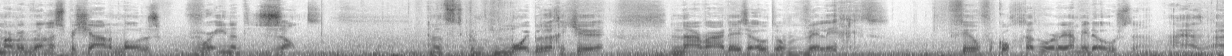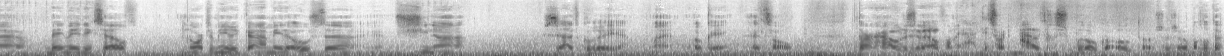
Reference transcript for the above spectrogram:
Maar we hebben wel een speciale modus voor in het zand. En dat is natuurlijk een mooi bruggetje naar waar deze auto wellicht veel verkocht gaat worden. Ja, Midden-Oosten. Nou ja, uh, BMW denkt zelf, Noord-Amerika, Midden-Oosten, China, Zuid-Korea. Nou ja, oké, het zal. Daar houden ze wel van, ja, dit soort uitgesproken auto's en zo. Maar goed, daar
